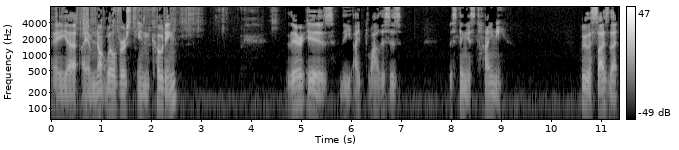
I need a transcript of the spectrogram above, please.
I, uh, I am not well versed in coding. There is the, I, wow, this is this thing is tiny. Look at the size of that.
